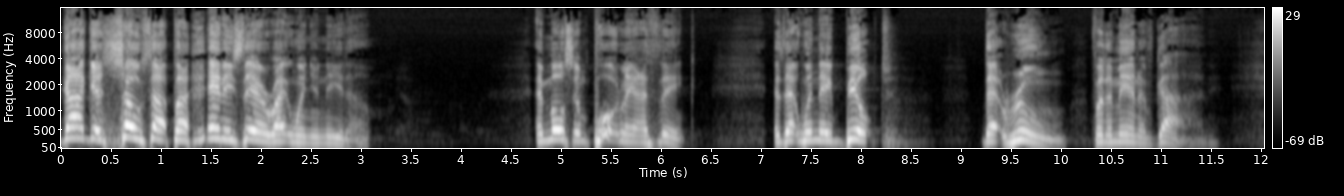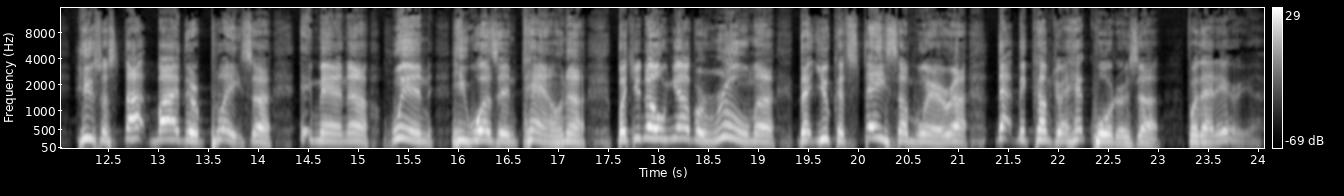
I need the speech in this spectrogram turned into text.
God gets shows up uh, and he's there right when you need him. And most importantly, I think, is that when they built that room for the man of God, he used to stop by their place, uh, amen, uh, when he was in town. Uh, but you know, when you have a room uh, that you could stay somewhere, uh, that becomes your headquarters uh, for that area.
